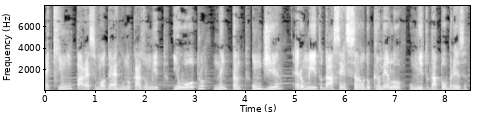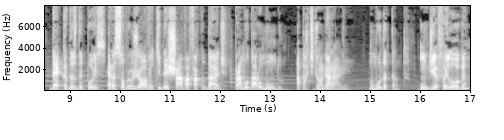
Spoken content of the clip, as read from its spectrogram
é que um parece moderno, no caso um mito, e o outro nem tanto. Um dia era o mito da ascensão do camelô, o mito da pobreza. Décadas depois, era sobre o jovem que deixava a faculdade para mudar o mundo a partir de uma garagem. Não muda tanto. Um dia foi Logan,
